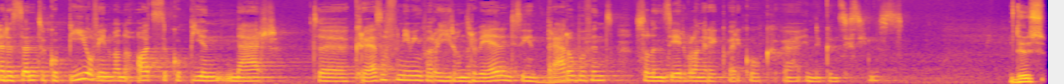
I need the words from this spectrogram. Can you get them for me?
Een recente kopie, of een van de oudste kopieën naar de kruisafneming van Rogier Weijden, die zich in Prado bevindt, zal een zeer belangrijk werk ook uh, in de kunstgeschiedenis. Dus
